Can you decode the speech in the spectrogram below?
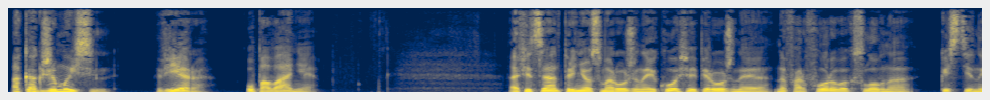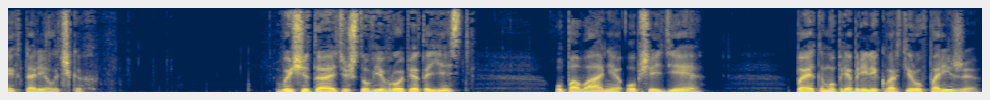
А как же мысль, вера, упование? Официант принес мороженое и кофе, пирожное на фарфоровых, словно костяных тарелочках. Вы считаете, что в Европе это есть? Упование, общая идея? Поэтому приобрели квартиру в Париже?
